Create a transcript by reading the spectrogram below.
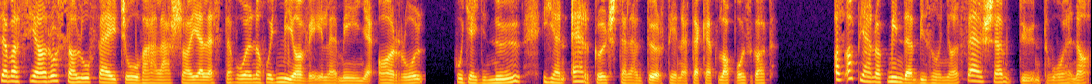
Sebastian rosszalló fejcsóválással jelezte volna, hogy mi a véleménye arról, hogy egy nő ilyen erkölcstelen történeteket lapozgat. Az apjának minden bizonyal fel sem tűnt volna,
